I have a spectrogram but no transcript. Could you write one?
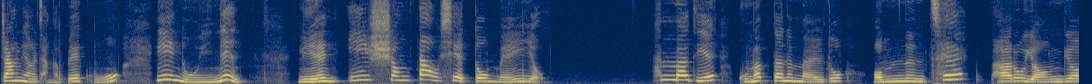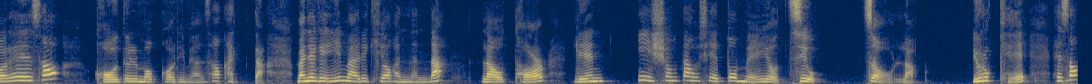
짱리앙을 잠깐 빼고 이 노인은 连一声道谢都没有. 한마디에 고맙다는 말도 없는 채 바로 연결해서 거들먹거리면서 갔다. 만약에 이 말이 기억 안 난다? 老头儿连一声道谢都没有就走了. 이렇게 해서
